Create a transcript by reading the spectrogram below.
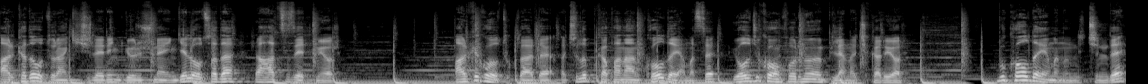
arkada oturan kişilerin görüşüne engel olsa da rahatsız etmiyor. Arka koltuklarda açılıp kapanan kol dayaması yolcu konforunu ön plana çıkarıyor. Bu kol dayamanın içinde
